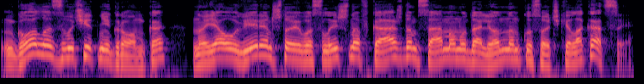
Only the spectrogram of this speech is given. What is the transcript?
Голос звучит негромко, но я уверен, что его слышно в каждом самом удаленном кусочке локации.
